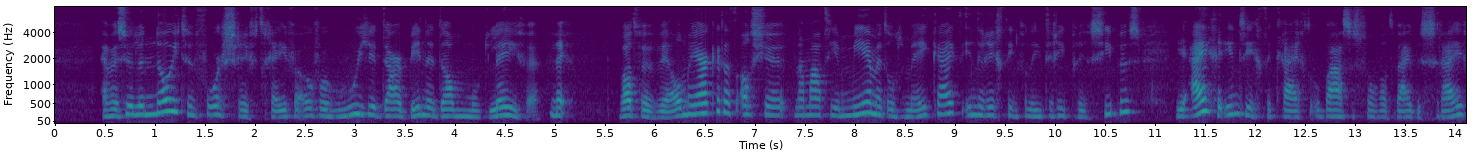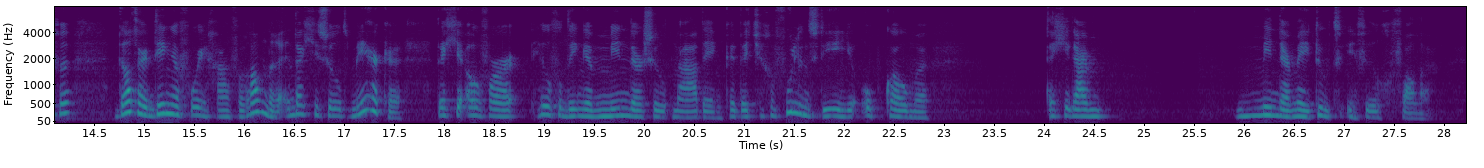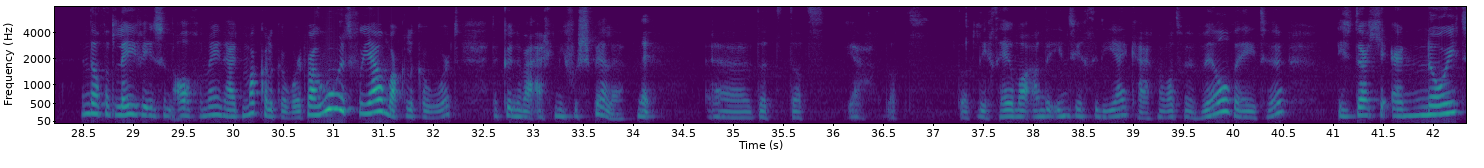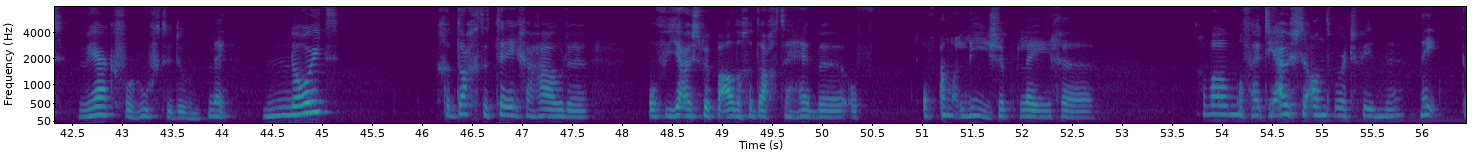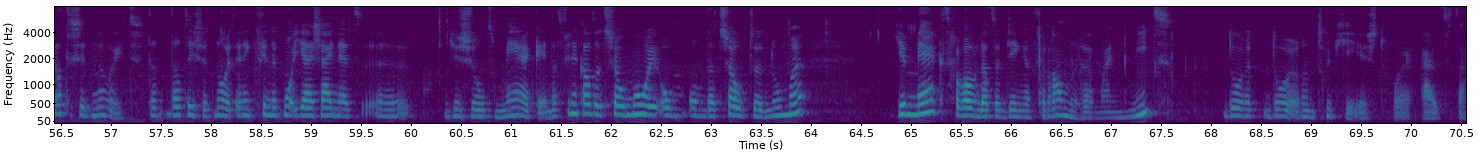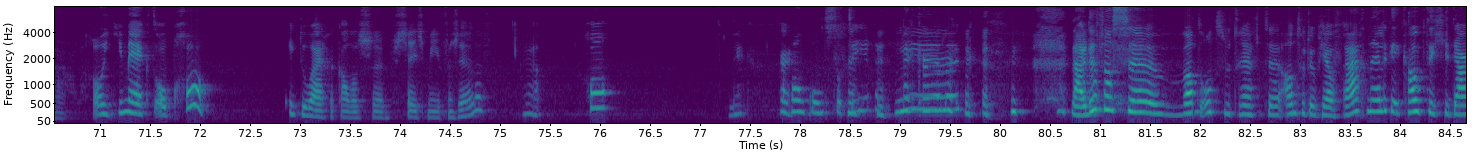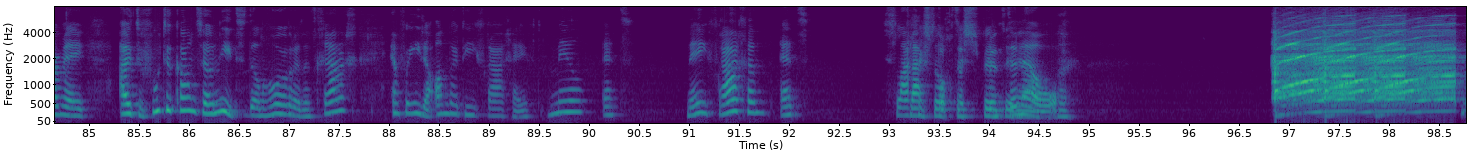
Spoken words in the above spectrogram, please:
En we zullen nooit een voorschrift geven over hoe je daarbinnen dan moet leven. Nee. Wat we wel merken, dat als je naarmate je meer met ons meekijkt in de richting van die drie principes, je eigen inzichten krijgt op basis van wat wij beschrijven, dat er dingen voor je gaan veranderen. En dat je zult merken dat je over heel veel dingen minder zult nadenken. Dat je gevoelens die in je opkomen, dat je daar minder mee doet in veel gevallen. En dat het leven in zijn algemeenheid makkelijker wordt. Maar hoe het voor jou makkelijker wordt, dat kunnen wij eigenlijk niet voorspellen. Nee. Eh, dat, dat, ja, dat, dat ligt helemaal aan de inzichten die jij krijgt. Maar wat we wel weten, is dat je er nooit werk voor hoeft te doen. Nee, Nooit gedachten tegenhouden, of juist bepaalde gedachten hebben, of, of analyse plegen. Gewoon, of het juiste antwoord vinden. nee, Dat is het nooit. Dat, dat is het nooit. En ik vind het mooi, jij zei net, eh, je zult merken. En dat vind ik altijd zo mooi om, om dat zo te noemen. Je merkt gewoon dat er dingen veranderen, maar niet door, het, door er een trucje eerst voor uit te halen. Gewoon, je merkt op, goh, ik doe eigenlijk alles eh, steeds meer vanzelf. Ja. Goh, Lekker. Gewoon constateren. Lekker. Heerlijk. Nou, dat was eh, wat ons betreft eh, antwoord op jouw vraag, Nelleke. Ik hoop dat je daarmee uit de voeten kan. Zo niet, dan horen we het graag. En voor ieder ander die vraag heeft, mail at, nee, vragen at slagersdochters.nl.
